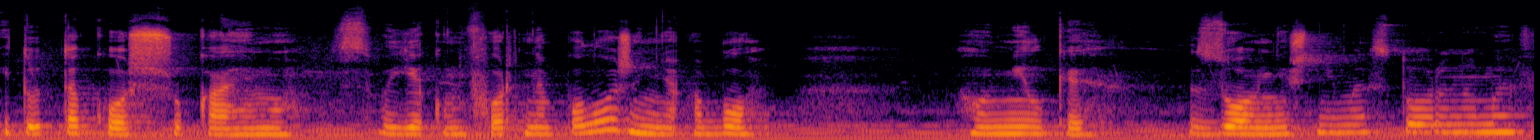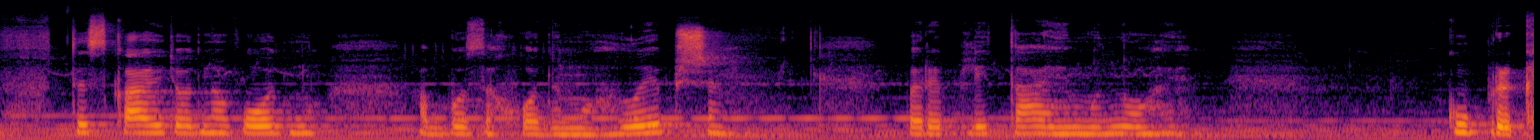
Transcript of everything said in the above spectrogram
І тут також шукаємо своє комфортне положення або гомілки зовнішніми сторонами втискають одна в одну, або заходимо глибше, переплітаємо ноги. Куприк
